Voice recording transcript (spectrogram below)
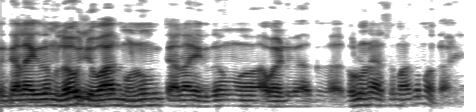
तर त्याला एकदम लव जिवाद म्हणून त्याला एकदम अवॉइड करू नये असं माझं मत आहे.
